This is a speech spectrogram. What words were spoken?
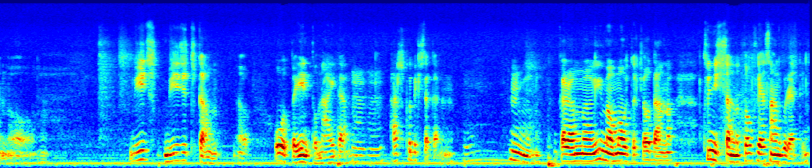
あの美術美術館の王と院との間、あそこでしたからね、うん。だからもう今思うとちょうどあの国西さんの豆腐屋さんぐらいでね、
